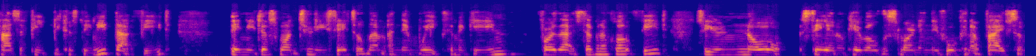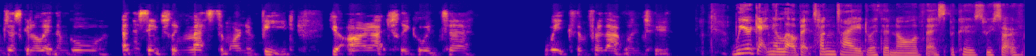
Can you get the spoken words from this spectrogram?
has a feed because they need that feed, then you just want to resettle them and then wake them again for that seven o'clock feed. So you're not saying, okay, well, this morning they've woken up five, so I'm just going to let them go and essentially miss the morning feed. You are actually going to wake them for that one too. We're getting a little bit tongue tied within all of this because we sort of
